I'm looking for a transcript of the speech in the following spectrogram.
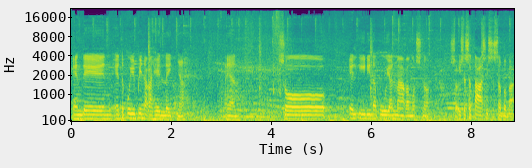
And then ito po yung pinaka headlight niya. Ayan. So LED na po yan mga kamots no. So isa sa taas, isa sa baba.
